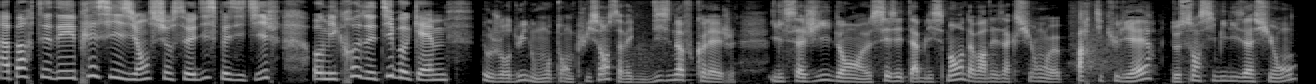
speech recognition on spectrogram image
apporte des précisions sur ce dispositif au micro de Thibaut Kempf. Aujourd'hui, nous montons en puissance avec 19 collèges. Il s'agit dans euh, ces établissements d'avoir des actions euh, particulières de sensibilisation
